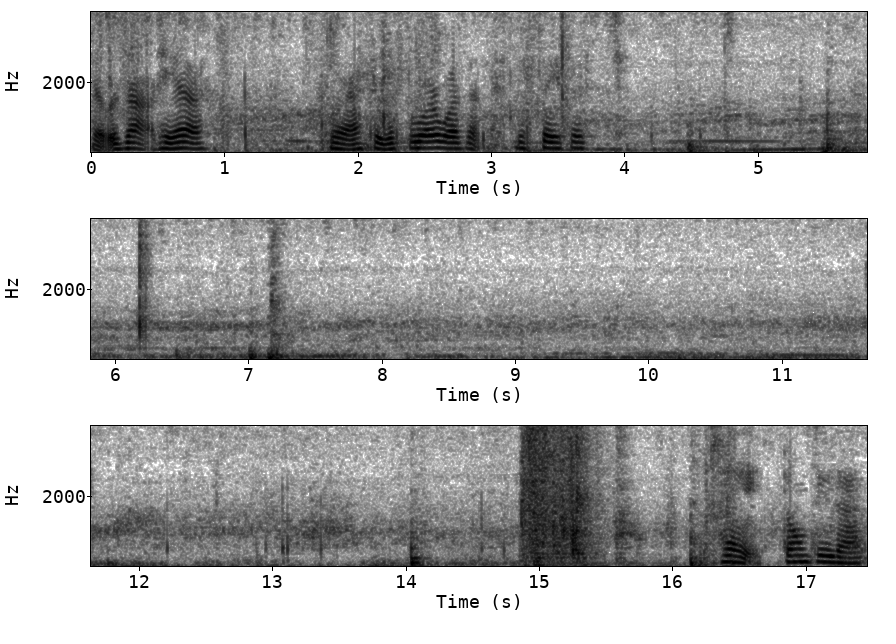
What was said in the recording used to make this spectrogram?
It was out here. Where I said the floor wasn't the safest. Hey, don't do that.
